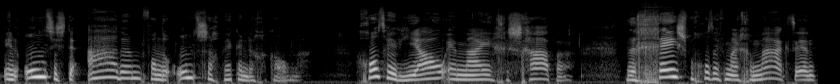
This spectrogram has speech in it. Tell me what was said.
In ons is de adem van de ontzagwekkende gekomen. God heeft jou en mij geschapen. De geest van God heeft mij gemaakt. En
